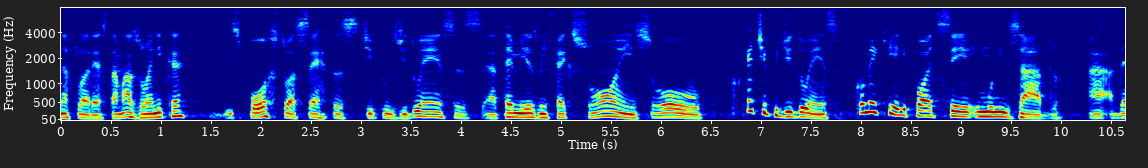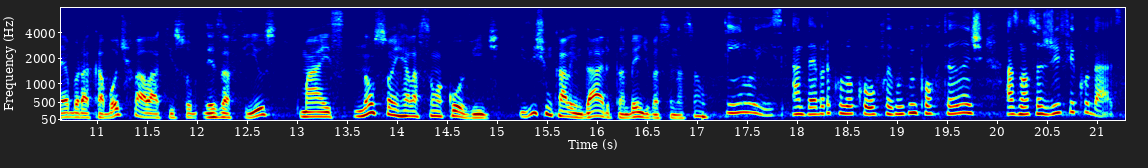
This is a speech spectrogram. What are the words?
na floresta amazônica exposto a certos tipos de doenças, até mesmo infecções ou qualquer tipo de doença. Como é que ele pode ser imunizado? A Débora acabou de falar aqui sobre desafios, mas não só em relação à Covid. Existe um calendário também de vacinação? Sim, Luiz. A Débora colocou, foi muito importante, as nossas dificuldades.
